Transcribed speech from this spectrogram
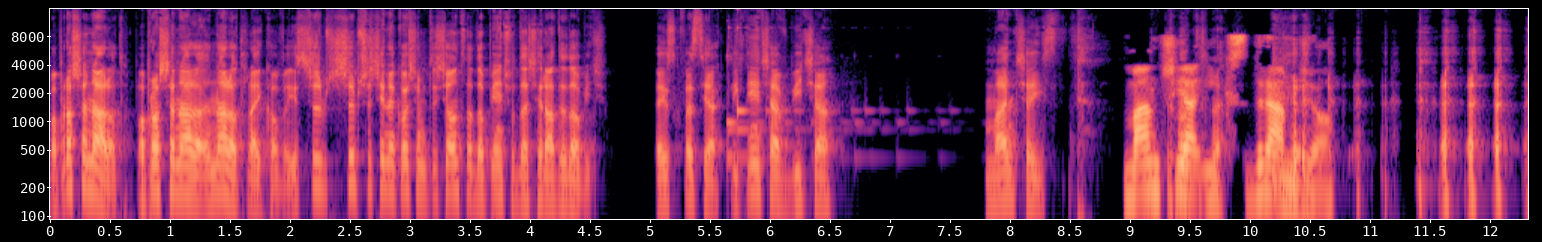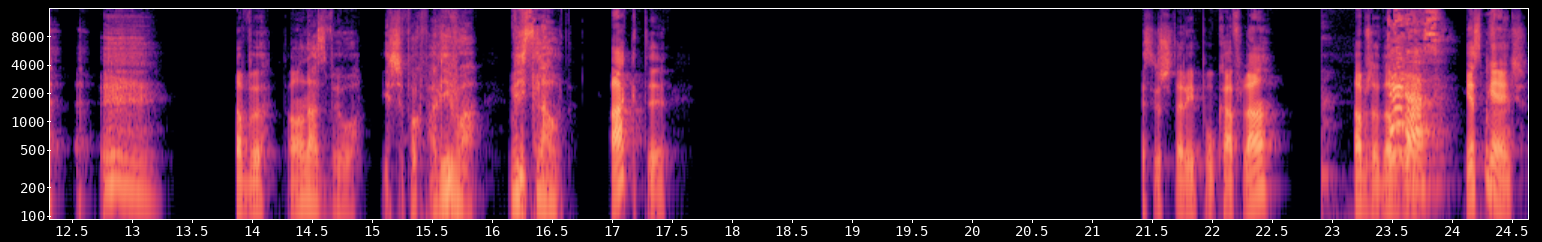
Poproszę nalot, poproszę nal nalot lajkowy. Jest 3 3,8 tysiąca do 5 da się radę dobić. To jest kwestia kliknięcia, wbicia, mancia i... Mancia X Dramdzio. To, by, to o nas było. Jeszcze pochwaliła. Wislaut. Fakty. Jest już 4,5 kafla. Dobrze, dobrze. Teraz. Jest 5.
